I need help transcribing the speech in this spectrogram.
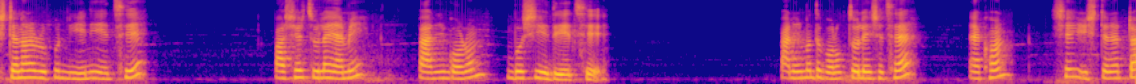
স্ট্যানারের উপর নিয়ে নিয়েছি, পাশের চুলায় আমি পানি গরম বসিয়ে দিয়েছি। পানির মধ্যে বরফ চলে এসেছে। এখন সেই স্ট্যান্ডারটা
